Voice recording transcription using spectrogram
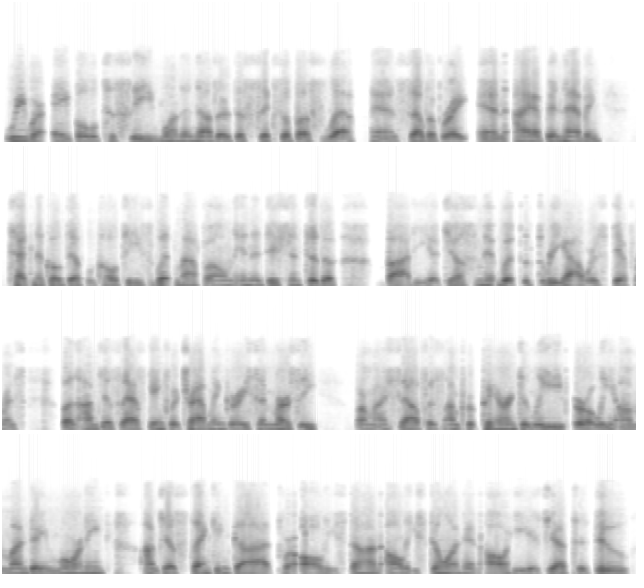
we were able to see one another, the six of us left, and celebrate. And I have been having technical difficulties with my phone in addition to the body adjustment with the three hours difference. But I'm just asking for traveling grace and mercy for myself as I'm preparing to leave early on Monday morning. I'm just thanking God for all He's done, all He's doing, and all He is yet to do.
